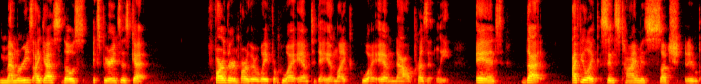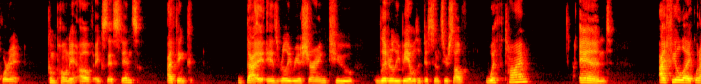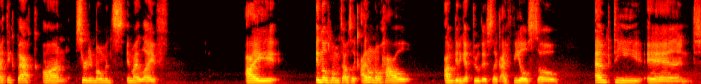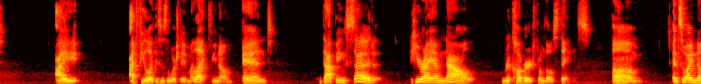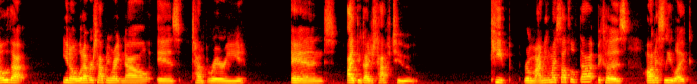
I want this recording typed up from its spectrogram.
memories, I guess, those experiences get farther and farther away from who I am today and like who I am now presently. And that I feel like since time is such an important component of existence, I think that it is really reassuring to literally be able to distance yourself with time and I feel like when I think back on certain moments in my life, I, in those moments, I was like, I don't know how I'm gonna get through this. Like, I feel so empty and I, I feel like this is the worst day of my life, you know? And that being said, here I am now, recovered from those things. Um, and so I know that, you know, whatever's happening right now is temporary. And I think I just have to keep reminding myself of that because honestly, like,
